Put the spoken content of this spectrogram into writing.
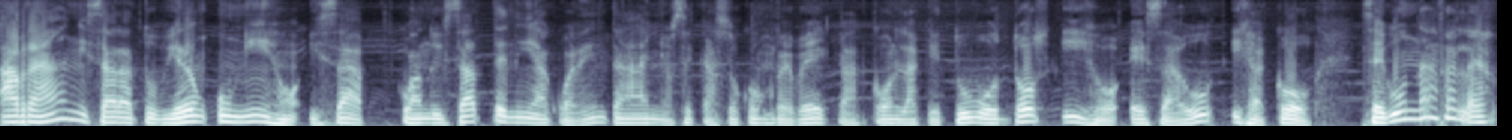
Abraham y Sara tuvieron un hijo, Isaac. Cuando Isaac tenía 40 años, se casó con Rebeca, con la que tuvo dos hijos, Esaú y Jacob. Según narra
